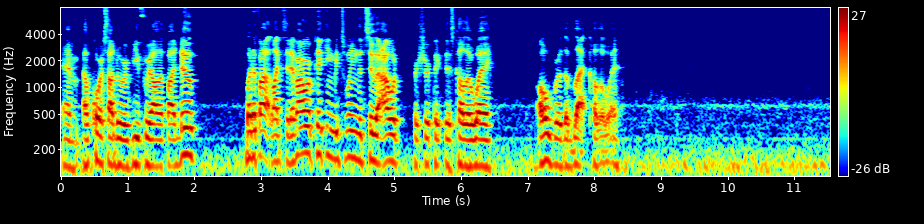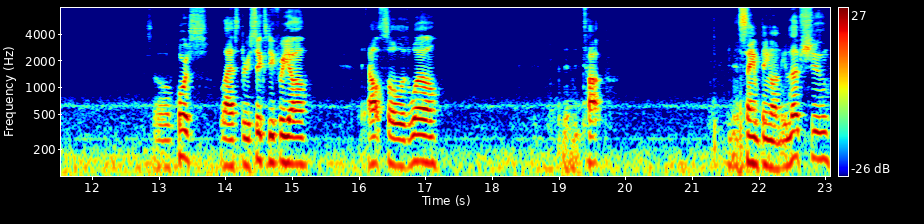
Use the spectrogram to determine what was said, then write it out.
And of course I'll do a review for y'all if I do. But if I, like I said, if I were picking between the two, I would for sure pick this colorway over the black colorway. So of course, last 360 for y'all. The outsole as well. And then the top. And the same thing on the left shoe.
